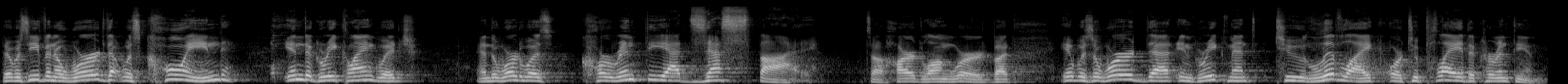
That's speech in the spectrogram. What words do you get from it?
There was even a word that was coined in the Greek language, and the word was Corinthiadzesthai. It's a hard, long word, but it was a word that in Greek meant to live like or to play the Corinthian,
